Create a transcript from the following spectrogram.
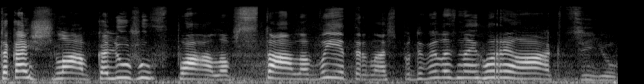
така йшла, в калюжу впала, встала, витерлась, подивилась на його реакцію.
